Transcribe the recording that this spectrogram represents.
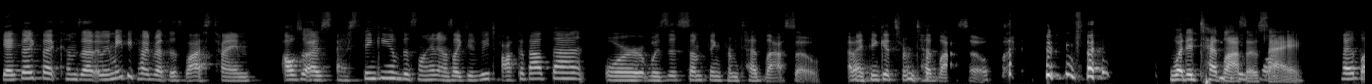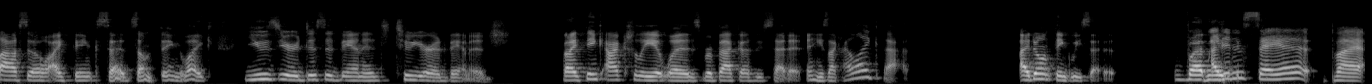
Yeah. I feel like that comes up. And we maybe talked about this last time. Also, I was, I was thinking of this line. I was like, did we talk about that? Or was this something from Ted Lasso? And I think it's from Ted Lasso. what did Ted Lasso say? Ted Lasso, I think, said something like, use your disadvantage to your advantage. But I think actually it was Rebecca who said it. And he's like, I like that. I don't think we said it, but we I didn't say it, but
